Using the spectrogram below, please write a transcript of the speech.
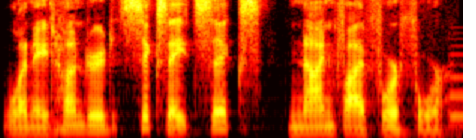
1 800 686 9544.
